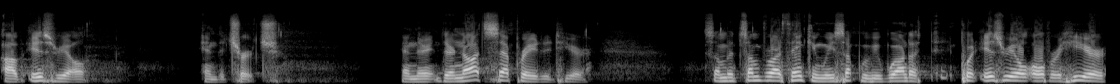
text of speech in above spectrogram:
of Israel and the church. And they're, they're not separated here. Some, some of our thinking, we, some, we want to put Israel over here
